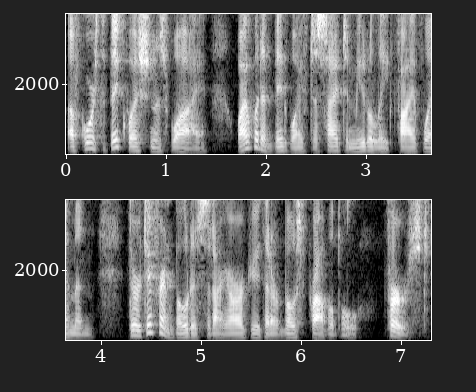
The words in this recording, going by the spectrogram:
Of course, the big question is why. Why would a midwife decide to mutilate five women? There are different motives that I argue that are most probable. First,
